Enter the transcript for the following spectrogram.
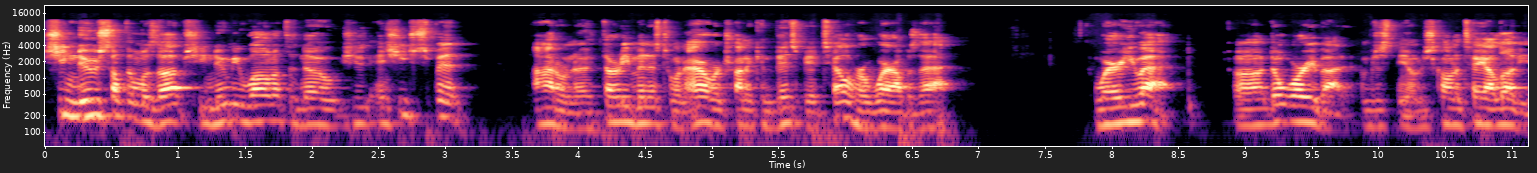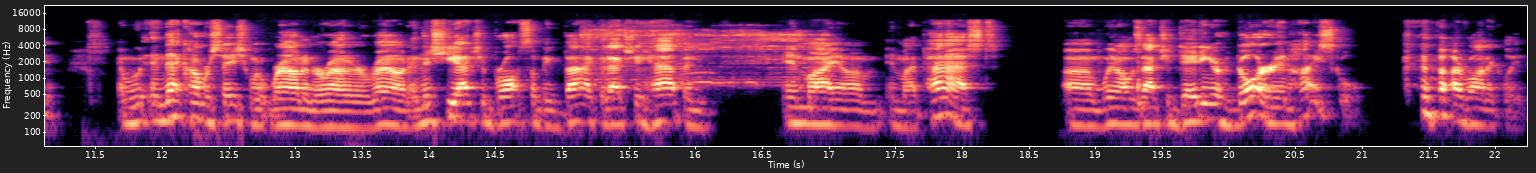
she knew something was up. She knew me well enough to know. She and she spent, I don't know, thirty minutes to an hour trying to convince me to tell her where I was at. Where are you at? Uh, don't worry about it. I'm just, you know, I'm just calling to tell you I love you. And, we, and that conversation went round and around and around. And then she actually brought something back that actually happened in my um in my past um, when I was actually dating her daughter in high school, ironically.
